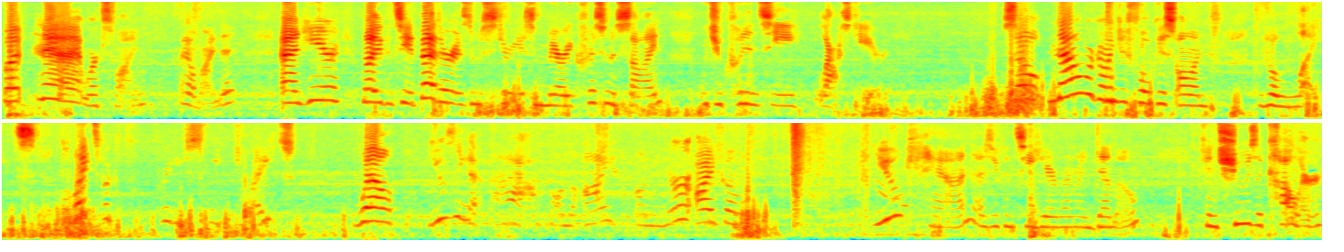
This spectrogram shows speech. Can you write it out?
but nah, it works fine. I don't mind it. And here, now you can see it better, is the mysterious Merry Christmas sign, which you couldn't see last year. So now we're going to focus on the lights. The lights look pretty sweet, right? Well, using an app on the i on your iPhone you can, as you can see here by my demo, can choose a color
